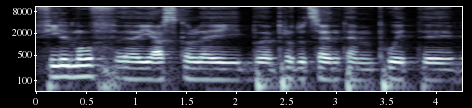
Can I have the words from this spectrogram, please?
filmów. Ja z kolei byłem producentem płyty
